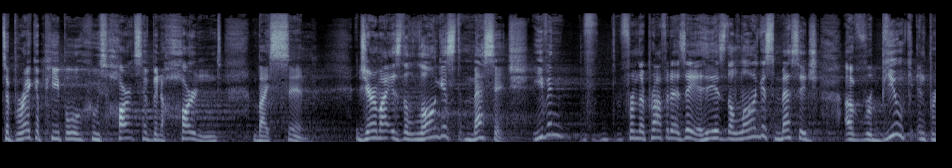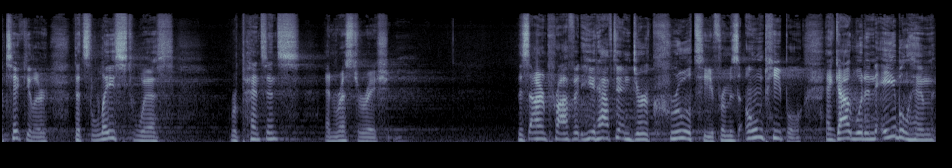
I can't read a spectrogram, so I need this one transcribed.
to break a people whose hearts have been hardened by sin. Jeremiah is the longest message, even from the prophet Isaiah. Is the longest message of rebuke in particular that's laced with repentance and restoration. This iron prophet, he'd have to endure cruelty from his own people, and God would enable him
